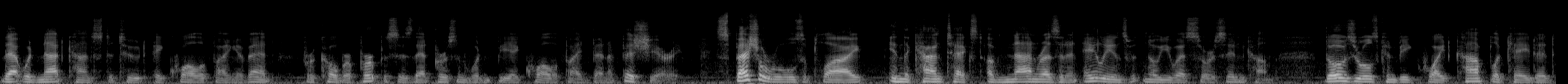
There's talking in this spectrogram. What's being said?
that would not constitute a qualifying event for COBRA purposes, that person wouldn't be a qualified beneficiary. Special rules apply in the context of non resident aliens with no U.S. source income. Those rules can be quite complicated.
